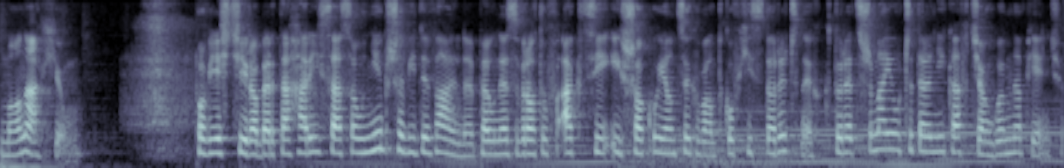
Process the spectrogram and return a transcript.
Monachium. Powieści Roberta Harrisa są nieprzewidywalne, pełne zwrotów akcji i szokujących wątków historycznych, które trzymają czytelnika w ciągłym napięciu.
